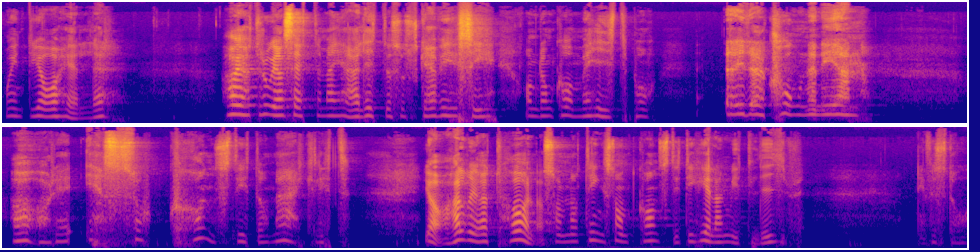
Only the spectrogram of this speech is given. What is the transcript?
Och inte jag heller. Ja, jag tror jag sätter mig här lite så ska vi se om de kommer hit på redaktionen igen. Ja, det är så konstigt och märkligt. Jag har aldrig hört talas om någonting sånt konstigt i hela mitt liv. Ni förstår,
